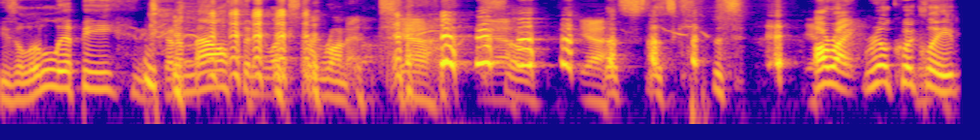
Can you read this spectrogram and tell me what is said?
He's a little lippy and he's got a mouth and he likes to run it. Yeah. So Yeah. let's let's, let's all right. Real quickly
